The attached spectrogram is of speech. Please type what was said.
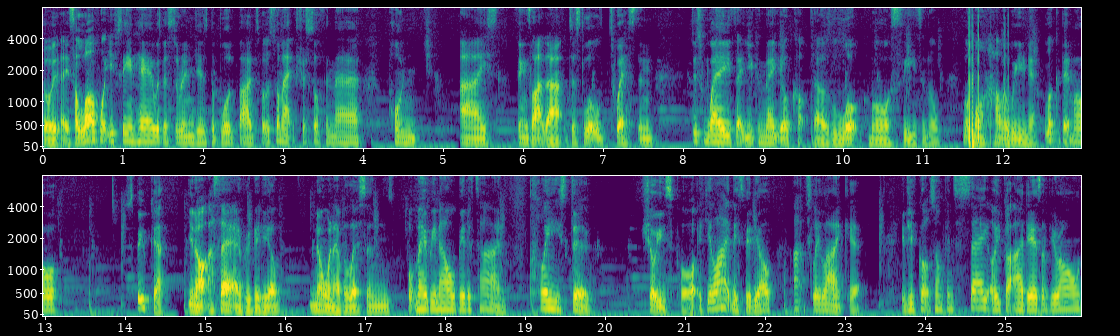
so it's a lot of what you've seen here with the syringes, the blood bags, but there's some extra stuff in there, punch, ice, things like that. Just little twist and just ways that you can make your cocktails look more seasonal, look more Halloweeny, look a bit more spooky. You know, I say it every video, no one ever listens, but maybe now will be the time. Please do show your support. If you like this video, actually like it. If you've got something to say or you've got ideas of your own,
